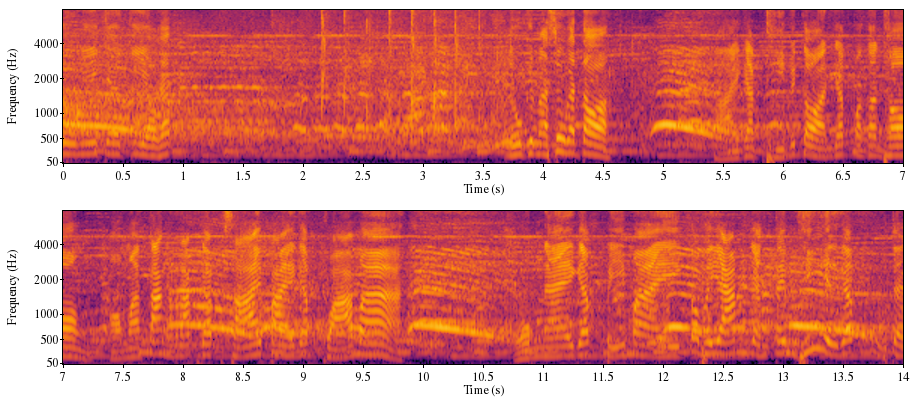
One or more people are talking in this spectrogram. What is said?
ลูกนี้เจอเกี่ยวครับลุกขึ้นมาสู้กันต่อไปครับถีบไปก่อนครับมังกรทองออกมาตั้งรับครับซ้ายไปครับขวามาวงในครับปีใหม่ก็พยายามอย่างเต็มที่เลยครับแต่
